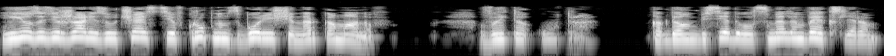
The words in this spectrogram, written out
ее задержали за участие в крупном сборище наркоманов. В это утро, когда он беседовал с Мелом Векслером,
